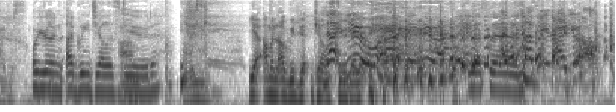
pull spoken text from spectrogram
I just. Or you're an ugly, jealous um, dude. Um, yeah, I'm an ugly, je- jealous Not dude. you. I'm not saying you. I'm Listen. not saying that's you.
